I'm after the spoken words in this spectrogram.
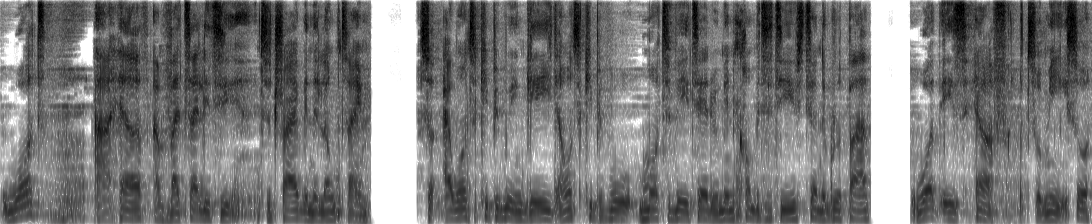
what are health and vitality to thrive in the long time? So I want to keep people engaged. I want to keep people motivated, remain competitive, stay on the growth path. What is health to me? So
